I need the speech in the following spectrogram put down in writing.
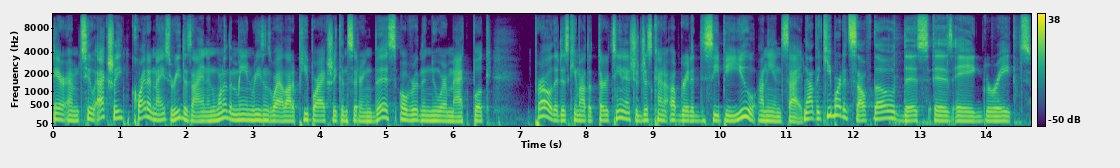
Air M2. Actually, quite a nice redesign and one of the main reasons why a lot of people are actually considering this over the newer MacBook Pro that just came out the 13 inch it just kind of upgraded the CPU on the inside. Now the keyboard itself though, this is a great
